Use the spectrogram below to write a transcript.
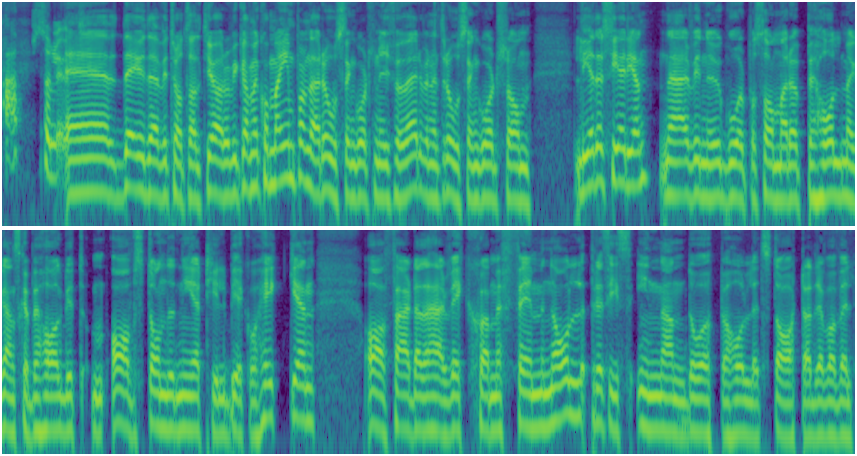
Absolut. Eh, det är ju det vi trots allt gör och vi kan väl komma in på de där Rosengårds nyförvärven, ett Rosengård som leder serien när vi nu går på sommaruppehåll med ganska behagligt avstånd ner till BK Häcken avfärdade här Växjö med 5-0 precis innan då uppehållet startade. Det var väl,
